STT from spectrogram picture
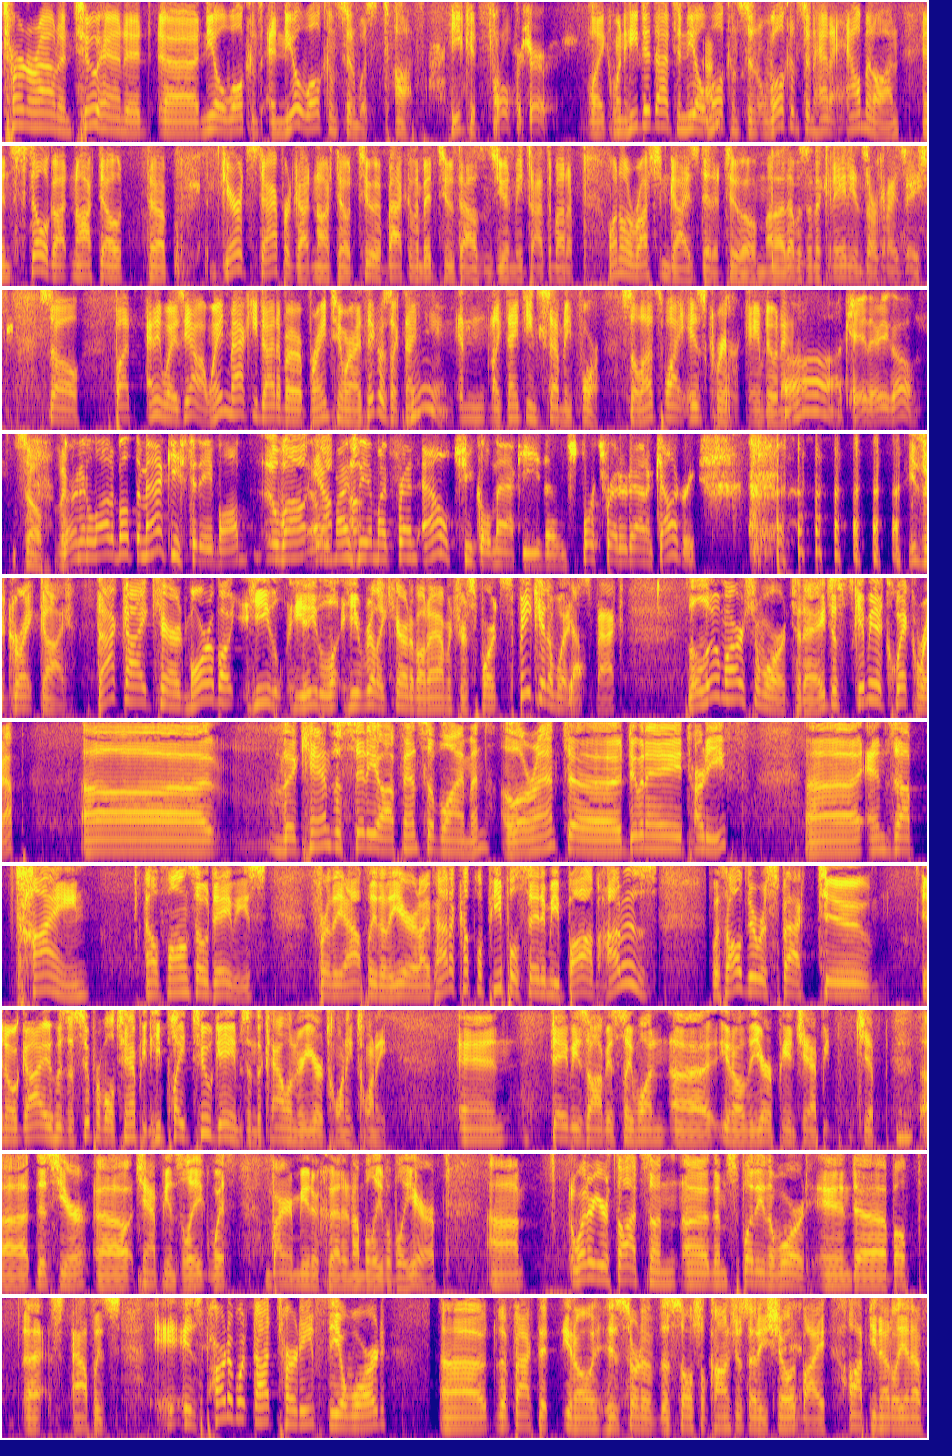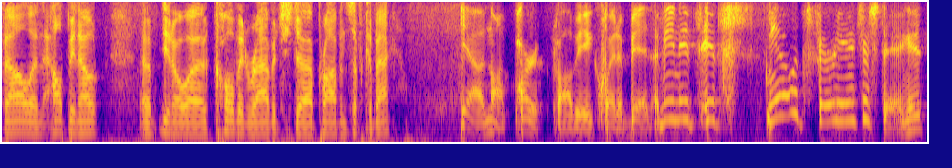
turned around and two-handed uh, Neil Wilkins, and Neil Wilkinson was tough. He could Oh, fight. for sure. Like when he did that to Neil Wilkinson, Wilkinson had a helmet on and still got knocked out. Uh, Garrett Stafford got knocked out too back in the mid 2000s. You and me talked about it. One of the Russian guys did it to him. Uh, that was in the Canadians organization. So, but anyways, yeah, Wayne Maki died of a brain tumor. I think it was like 19 in like 1974. So that's why his career came to an end. Oh, okay, there you go. So Learning a lot about the Makis today, Bob. well, That yeah, reminds uh, me of my friend Al Chico Maki, the sports writer down in Calgary. He's a great guy. That guy cared more about he he he really cared about amateur sports. Speaking of which. Spec, the Lou Marsh Award today. Just give me a quick rep. Uh, the Kansas City offensive lineman Laurent uh, Duvernay Tardif uh, ends up tying Alphonso Davies for the athlete of the year. And I've had a couple people say to me, Bob, how does, with all due respect to, you know, a guy who's a Super Bowl champion, he played two games in the calendar year 2020. And Davies obviously won, uh, you know, the European Championship uh, this year, uh, Champions League with Bayern Munich, who had an unbelievable year. Um, what are your thoughts on uh, them splitting the award and uh, both uh, athletes? Is part of what got Tardif the award uh, the fact that you know his sort of the social conscience that he showed by opting out of the NFL and helping out, uh, you know, a COVID ravaged uh, province of Quebec? Yeah, not part, probably quite a bit. I mean, it's it's you know, it's very interesting. It's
